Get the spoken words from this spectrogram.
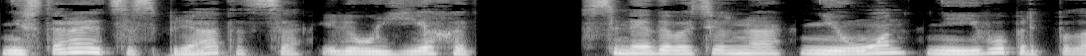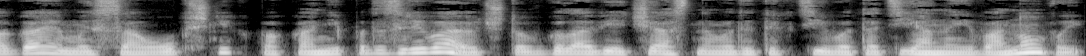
не старается спрятаться или уехать. Следовательно, ни он, ни его предполагаемый сообщник пока не подозревают, что в голове частного детектива Татьяны Ивановой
